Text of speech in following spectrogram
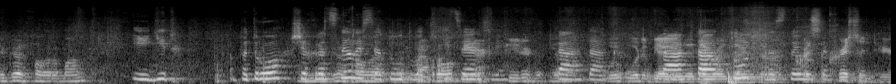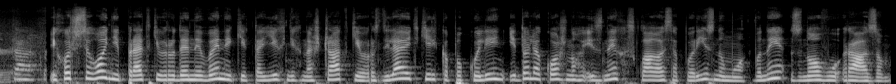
Your Роман. і дід Петро ще хрестилися тут, от, в цій церкві. Так, так. Так, так, тут хрестилися. Так. І хоч сьогодні предків родини виників та їхніх нащадків розділяють кілька поколінь, і доля кожного із них склалася по-різному, вони знову разом.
